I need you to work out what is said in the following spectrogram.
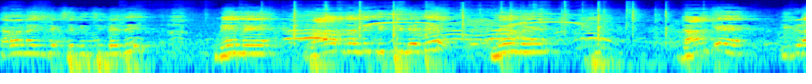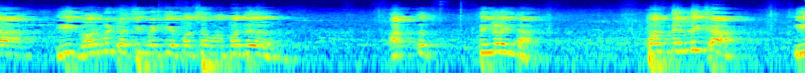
కరోనా ఇంజక్షన్ ఇచ్చిండేది మేమే. రాహుల్ గాంధీకి ఇచ్చిండేది మేమే దానికే ఇక్కడ ಈ ಗೌರ್ಮೆಂಟ್ వచ్చిన ಮಟ್ಟಿಗೆ ಪದ ಪದ ಹತ್ತು ತಿಂಗಳಿಂದ పది నెలలిక ఈ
